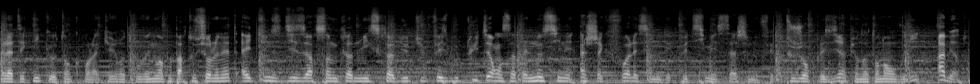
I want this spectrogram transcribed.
à la technique autant que pour l'accueil. Retrouvez-nous un peu partout sur le net iTunes, Deezer, SoundCloud, Mixcloud, YouTube, Facebook, Twitter. On s'appelle Nos Ciné à chaque fois. Laissez-nous des petits messages, ça nous fait toujours plaisir. Et puis en attendant, on vous dit à bientôt.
